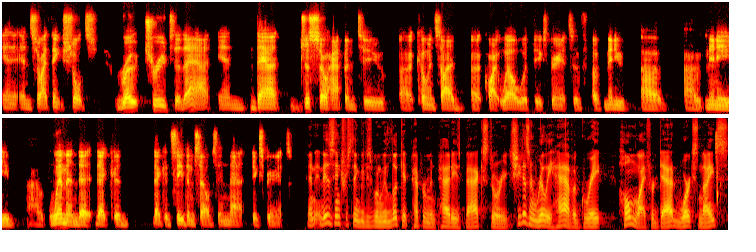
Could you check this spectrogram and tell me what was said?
And, and so I think Schulz wrote true to that, and that just so happened to uh, coincide uh, quite well with the experience of of many uh, uh, many uh, women that that could that could see themselves in that experience. And it is interesting because when we look at Peppermint Patty's backstory, she doesn't really have a great home life. Her dad works nights.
